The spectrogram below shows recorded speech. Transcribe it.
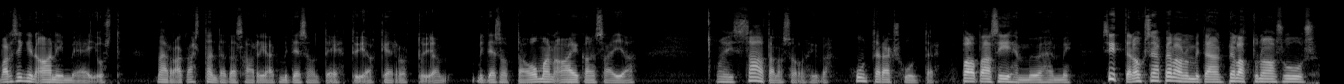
varsinkin animea just. Mä rakastan tätä sarjaa, että miten se on tehty ja kerrottu ja miten se ottaa oman aikansa ja oi saatana se on hyvä. Hunter x Hunter. Palataan siihen myöhemmin. Sitten, onko sä pelannut mitään? Pelattuna osuus.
